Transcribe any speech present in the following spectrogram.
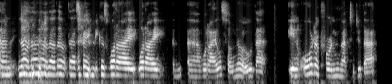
Um, no, no, no, no, no, that's great because what I, what I, uh, what I also know that in order for New NuMap to do that,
